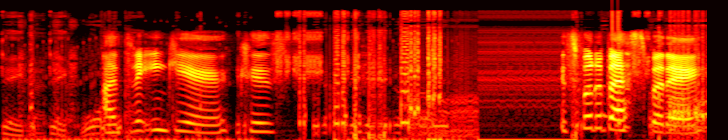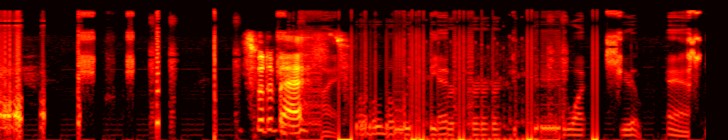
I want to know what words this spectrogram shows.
data, data. I'm deleting you because Shut it off. it's for the best, buddy. For the best. I totally heard what you asked.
